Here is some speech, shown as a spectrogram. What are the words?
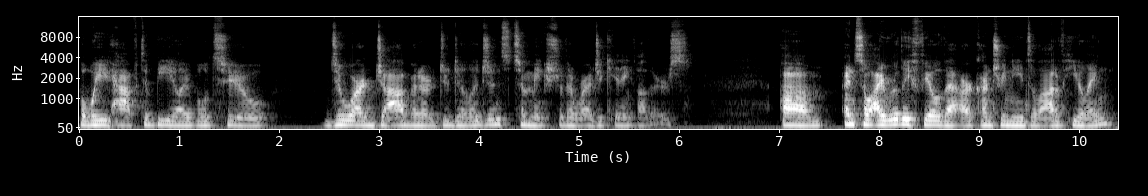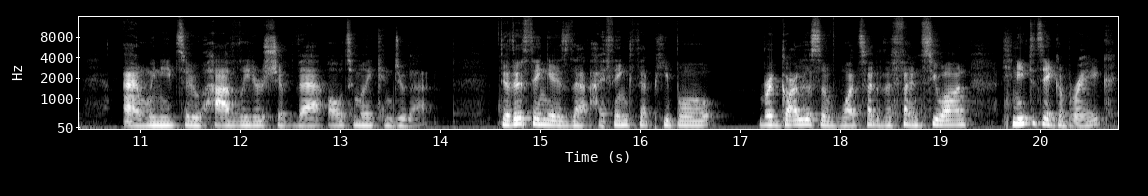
But we have to be able to do our job and our due diligence to make sure that we're educating others. Um, and so I really feel that our country needs a lot of healing, and we need to have leadership that ultimately can do that. The other thing is that I think that people, regardless of what side of the fence you're on, you need to take a break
